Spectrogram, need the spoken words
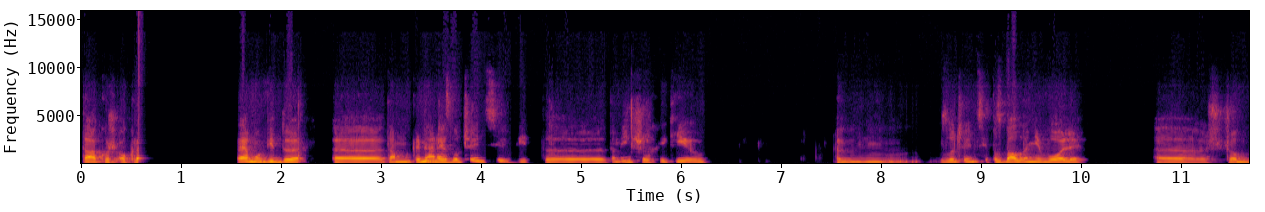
також окремо від е, там кримінальних злочинців, від е, там інших, які злочинці позбавлені волі, е, щоб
